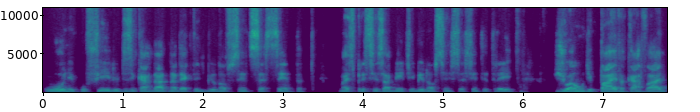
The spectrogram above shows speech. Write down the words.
o único filho desencarnado na década de 1960, mais precisamente em 1963, João de Paiva Carvalho,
